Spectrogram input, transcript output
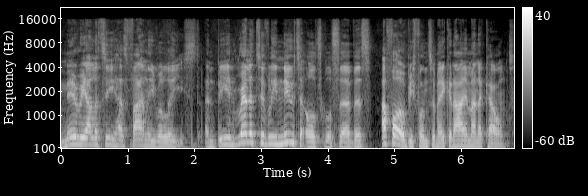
Near Reality has finally released, and being relatively new to old school servers, I thought it would be fun to make an Iron Man account.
